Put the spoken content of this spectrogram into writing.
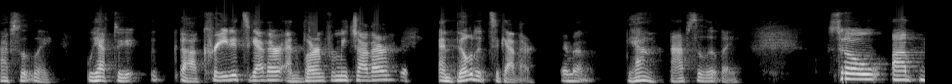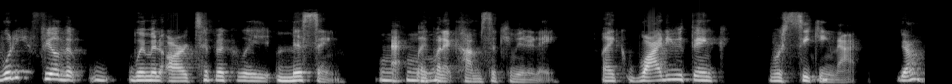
Absolutely. We have to uh, create it together and learn from each other and build it together. amen Yeah, absolutely. So, um, what do you feel that women are typically missing, at- like when it comes to community? Like, why do you think we're seeking that? Yeah.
